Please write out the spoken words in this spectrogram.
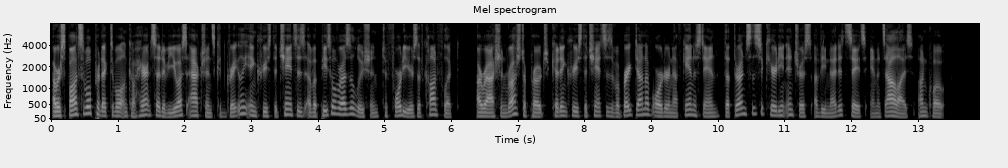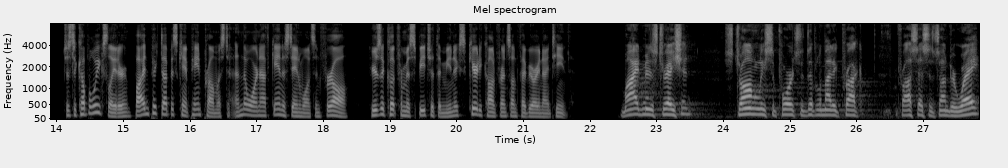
A responsible, predictable, and coherent set of U.S. actions could greatly increase the chances of a peaceful resolution to 40 years of conflict. A rash and rushed approach could increase the chances of a breakdown of order in Afghanistan that threatens the security and interests of the United States and its allies. Unquote. Just a couple weeks later, Biden picked up his campaign promise to end the war in Afghanistan once and for all. Here's a clip from his speech at the Munich Security Conference on February 19th. My administration strongly supports the diplomatic pro- process that's underway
